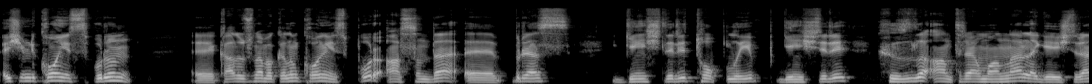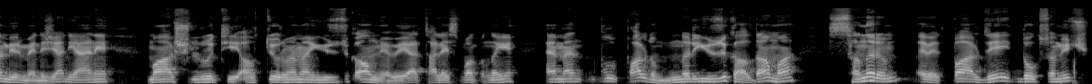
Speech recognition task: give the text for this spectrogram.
E şimdi Konyaspor'un e, kadrosuna bakalım. Konyaspor aslında e, biraz gençleri toplayıp gençleri hızlı antrenmanlarla geliştiren bir menajer. Yani Maaş Ruti atıyorum hemen yüzlük almıyor veya Thales Magna'yı hemen bu pardon bunları yüzlük aldı ama sanırım evet Bardi 93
